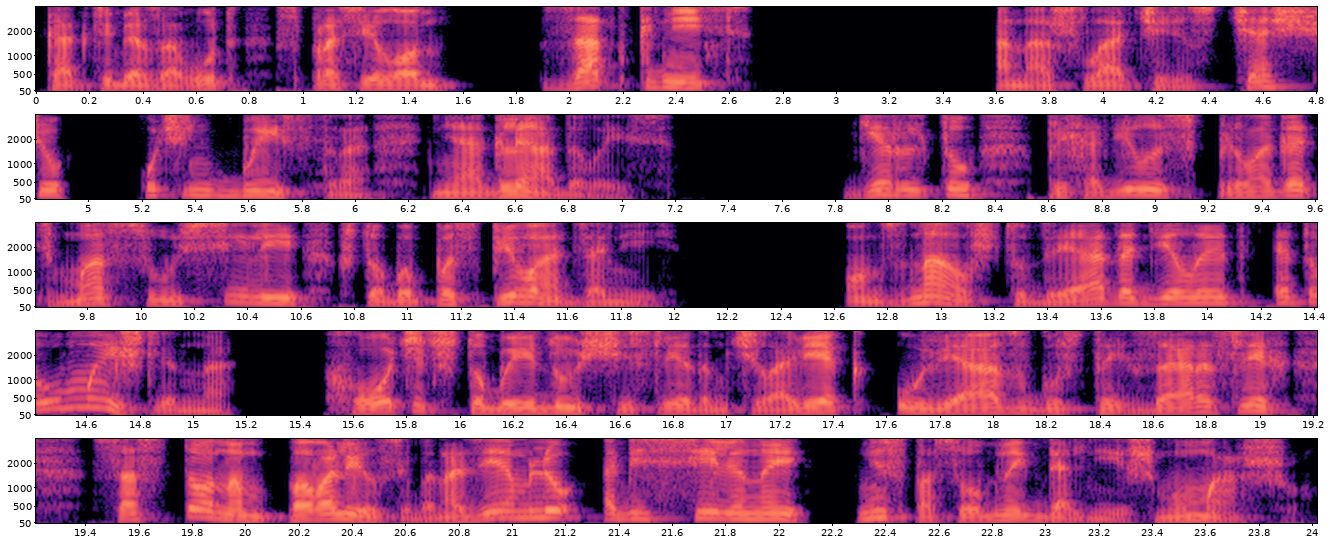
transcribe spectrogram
«Как тебя зовут?» — спросил он. «Заткнись!» Она шла через чащу очень быстро, не оглядываясь. Геральту приходилось прилагать массу усилий, чтобы поспевать за ней. Он знал, что Дриада делает это умышленно, хочет, чтобы идущий следом человек увяз в густых зарослях, со стоном повалился бы на землю, обессиленный, неспособный к дальнейшему маршу.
